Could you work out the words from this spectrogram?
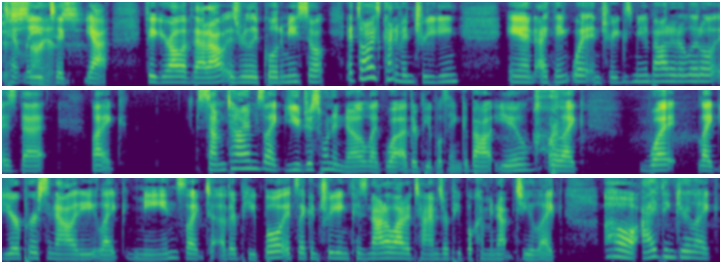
intently to yeah figure all of that out is really cool to me. So it's always kind of intriguing, and I think what intrigues me about it a little is that like sometimes like you just want to know like what other people think about you or like what like your personality like means like to other people it's like intriguing because not a lot of times are people coming up to you like oh i think you're like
